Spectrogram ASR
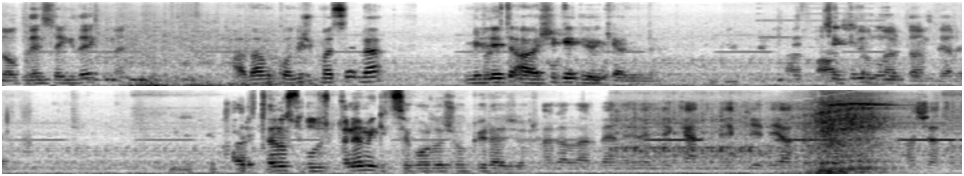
Nobles'e gidek mi? Adam konuşmasıyla milleti aşık ediyor kendine. Bir parti Haritanın sol üstüne mi gitsek? Orada çok viraj var. Agalar ben elimde kendimi F7'ye atıyorum. Aşatım.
